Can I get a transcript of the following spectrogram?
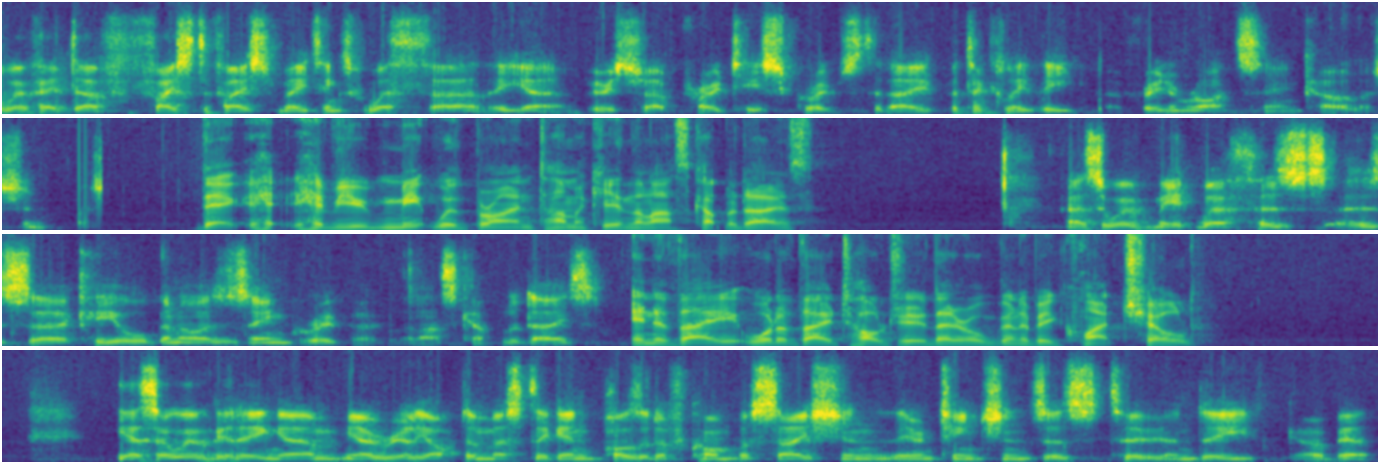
we've had uh, face-to-face meetings with uh, the uh, various uh, protest groups today, particularly the Freedom Rights and Coalition. That, have you met with Brian Tamaki in the last couple of days? Uh, so we've met with his his uh, key organisers and group over the last couple of days. And have they? What have they told you? They're all going to be quite chilled. Yeah, so we're getting um, you know really optimistic and positive conversation. Their intentions is to indeed go about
